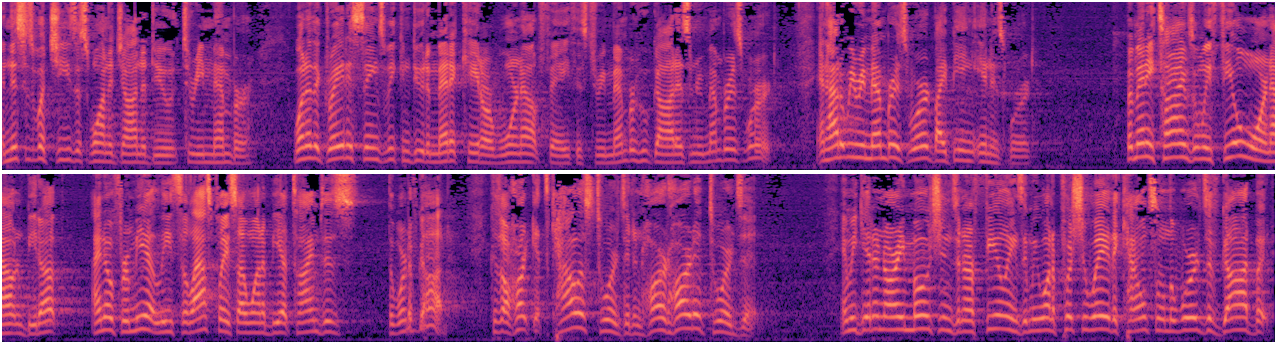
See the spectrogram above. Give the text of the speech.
And this is what Jesus wanted John to do, to remember one of the greatest things we can do to medicate our worn out faith is to remember who God is and remember His Word. And how do we remember His Word? By being in His Word. But many times when we feel worn out and beat up, I know for me at least, the last place I want to be at times is the Word of God. Because our heart gets callous towards it and hard-hearted towards it. And we get in our emotions and our feelings and we want to push away the counsel and the words of God, but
